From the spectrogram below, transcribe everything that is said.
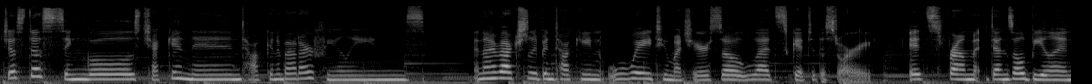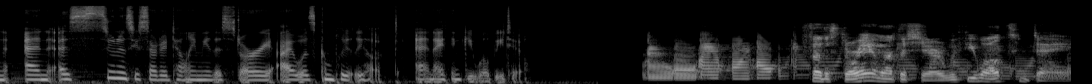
Just us singles checking in, talking about our feelings. And I've actually been talking way too much here, so let's get to the story. It's from Denzel Beelan, and as soon as he started telling me this story, I was completely hooked, and I think you will be too. So, the story I want to share with you all today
